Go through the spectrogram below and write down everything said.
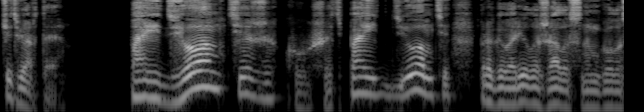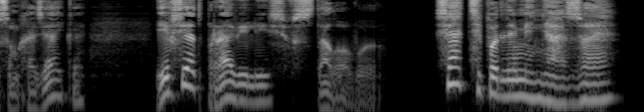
Четвертое. «Пойдемте же кушать, пойдемте», — проговорила жалостным голосом хозяйка, и все отправились в столовую. «Сядьте подле меня, Зоя»,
